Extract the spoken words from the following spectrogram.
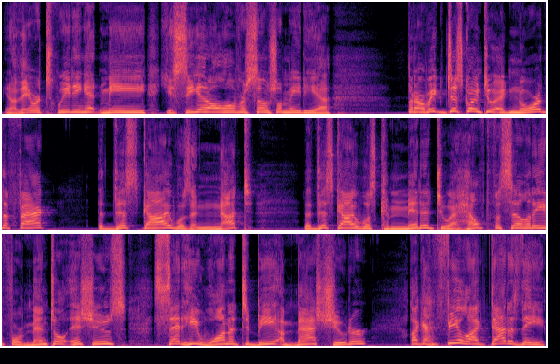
You know, they were tweeting at me. You see it all over social media. But are we just going to ignore the fact that this guy was a nut, that this guy was committed to a health facility for mental issues, said he wanted to be a mass shooter? Like, I feel like that is the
